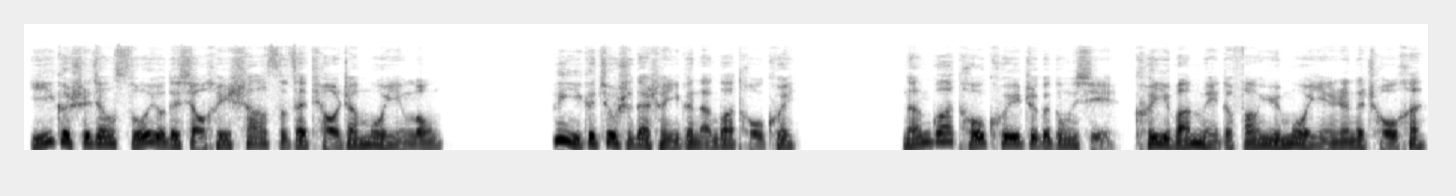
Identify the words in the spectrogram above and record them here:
一个是将所有的小黑杀死再挑战末影龙，另一个就是戴上一个南瓜头盔。南瓜头盔这个东西可以完美的防御末影人的仇恨。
